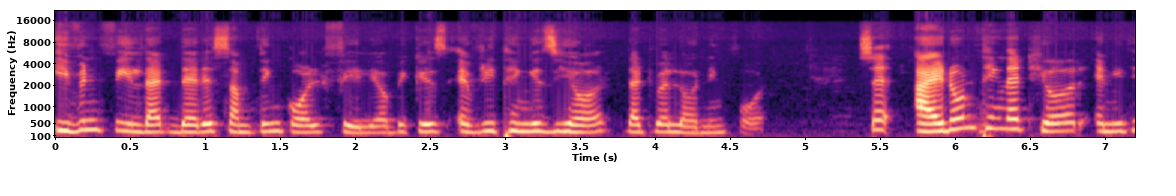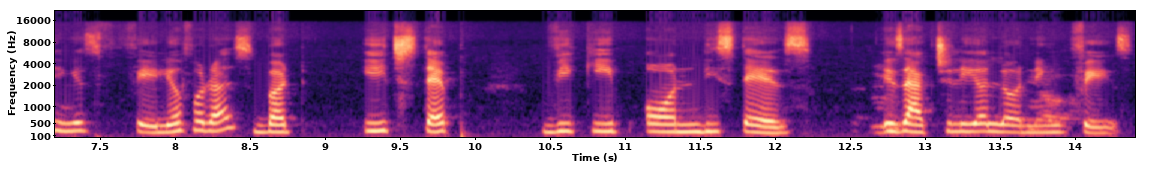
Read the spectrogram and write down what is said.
even feel that there is something called failure because everything is here that we're learning for. So I don't think that here anything is failure for us, but each step we keep on the stairs hmm. is actually a learning phase.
